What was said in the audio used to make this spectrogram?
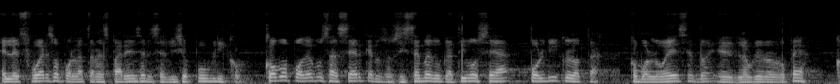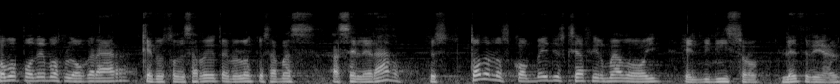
el esfuerzo por la transparencia en el servicio público, cómo podemos hacer que nuestro sistema educativo sea políglota, como lo es en, la Unión Europea. ¿Cómo podemos lograr que nuestro desarrollo tecnológico sea más acelerado? Entonces, todos los convenios que se ha firmado hoy el ministro Le Drian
